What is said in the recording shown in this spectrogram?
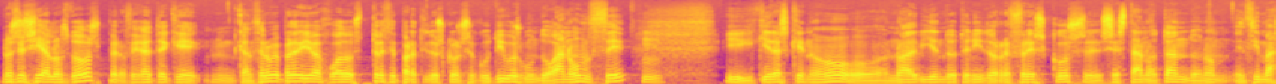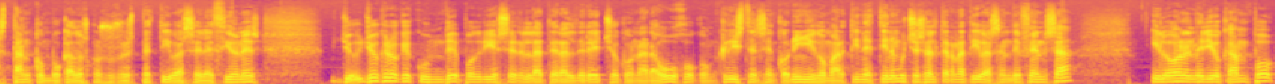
No sé si a los dos, pero fíjate que mm, Cancelo me parece que lleva jugados 13 partidos consecutivos, Gundogan 11. y quieras que no, no habiendo tenido refrescos, eh, se está notando, ¿no? Encima están convocados con sus respectivas selecciones. Yo, yo creo que Cundé podría ser el lateral derecho con Araujo, con Christensen, con Íñigo Martínez. Tiene muchas alternativas en defensa. Y luego en el medio campo,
